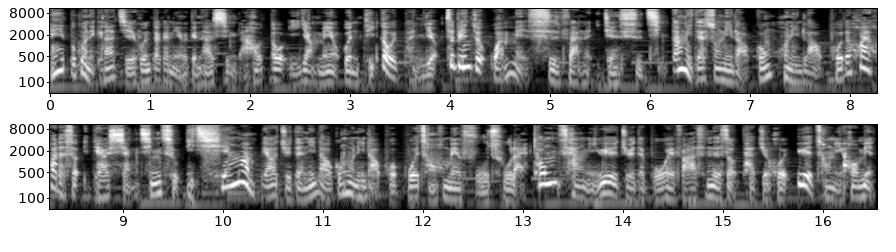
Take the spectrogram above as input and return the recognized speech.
哎，不过你跟他结婚，大概你会跟他姓，然后都一样没有问题。各位朋友，这边就完美示范了一件事情：当你在说你老公或你老婆的坏话的时候，一定要想清楚，你千万不要觉得你老公或你老婆不会从后面浮出来，通常你越觉得不会发生的时候，它就会越从你后面。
